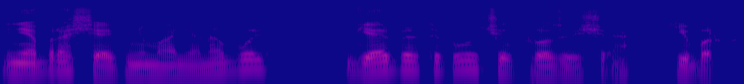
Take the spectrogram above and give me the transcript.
и не обращать внимания на боль, Герберт и получил прозвище «Киборг».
